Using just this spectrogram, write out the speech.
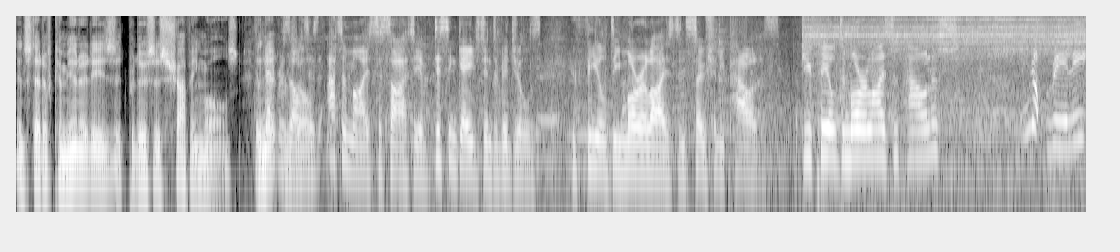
Instead of communities, it produces shopping malls. The, the net, net, result, result is atomized society of disengaged individuals who feel demoralized and socially powerless. Do you feel demoralized and powerless? Not really.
